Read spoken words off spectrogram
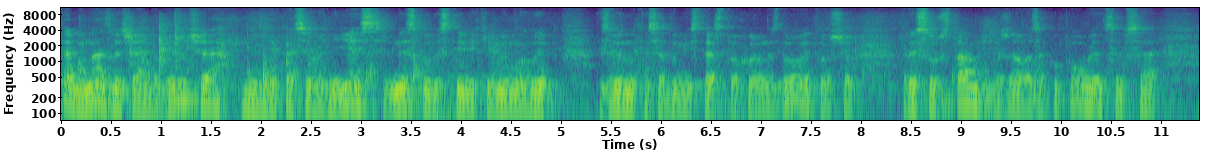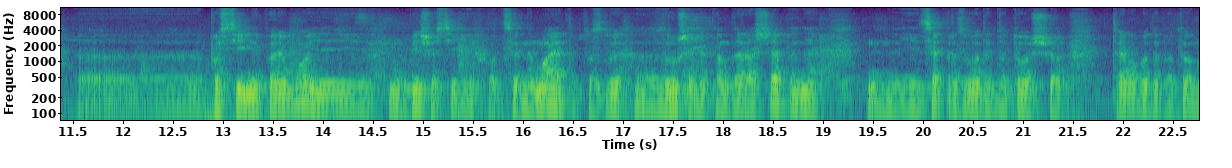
Тема надзвичайно болюча, яка сьогодні є. Низку листів, які ми могли б звернутися до Міністерства охорони здоров'я, тому що ресурс там, держава закуповує це все. Е, Постійні перебої і ну, більшості їх це немає, тобто зрушення календаря щеплення, і це призводить до того, що треба буде потім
